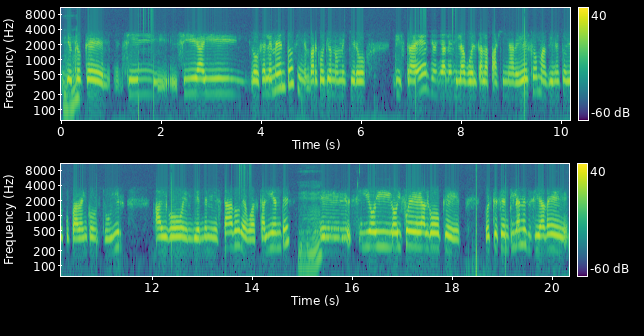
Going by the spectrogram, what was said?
Yo creo que sí, sí hay los elementos, sin embargo yo no me quiero distraer, yo ya le di la vuelta a la página de eso, más bien estoy ocupada en construir algo en bien de mi estado, de Aguascalientes. eh, sí, hoy hoy fue algo que pues que sentí la necesidad de,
